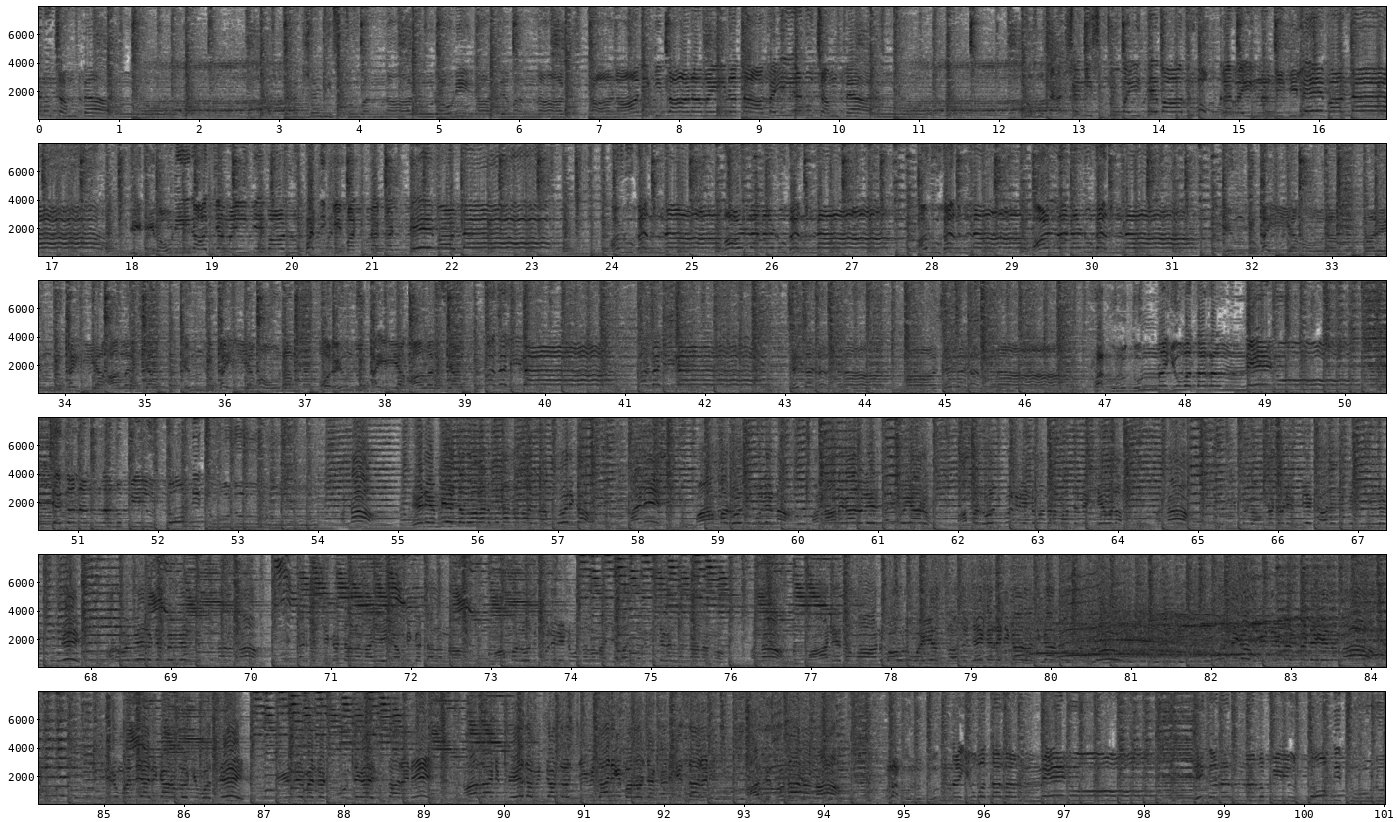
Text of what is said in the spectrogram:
నన్ను చంపారు. ఫ్యాక్షనిస్టు అన్నారు రౌడీ రాజ్యమన్నారు ప్రాణానికి ప్రాణమైన తాతయ్యను చంపారు. పగులుతున్న యువతరం నేడు జగనన్నను పిలుస్తోంది చూడు. అన్నా నేను ఎంబీఏ చదవాలనుకున్నాను అది నా కోరిక. కానీ మా అమ్మ రోజు కూలీనా మా నాన్నగారు లేరు చనిపోయారు. మా అమ్మ రోజు కూలి రెండు వందలు మాత్రమే కేవలం. అన్నా పూర్తిగా ఇస్తారని నాలాంటి పేద విద్యార్థుల జీవితానికి భరోసా కలిగిస్తారని ఆశిస్తున్నానన్నా. రగులుతున్న యువతరం నేడు జగనన్నను పిలుస్తోంది చూడు.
